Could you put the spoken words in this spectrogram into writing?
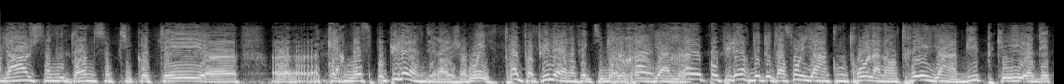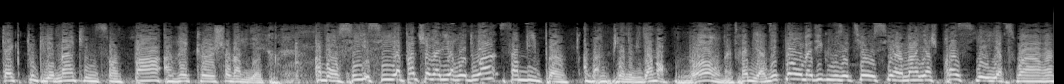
Village, ça nous donne ce petit côté euh, euh, kermesse populaire, dirais-je. Oui, très populaire effectivement Très, populaire. De toute façon, il y a un contrôle à l'entrée, il y a un bip qui euh, détecte toutes les mains qui ne sont pas avec euh, chevalier. Ah bon, si- s'il n'y a pas de chevalier au doigt, ça bipe. Ah ben, bien évidemment. Bon, bah, très bien. Dites-moi, on m'a dit que vous étiez aussi à un mariage princier hier soir.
